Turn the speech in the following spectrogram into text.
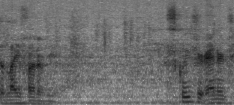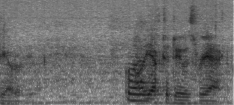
the life out of you, squeeze your energy out of you. All you have to do is react.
